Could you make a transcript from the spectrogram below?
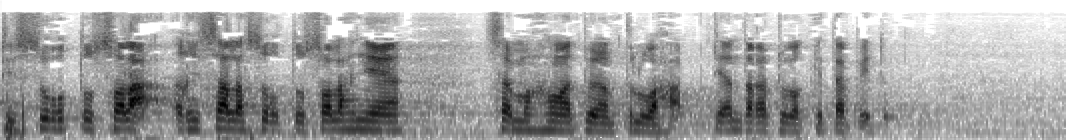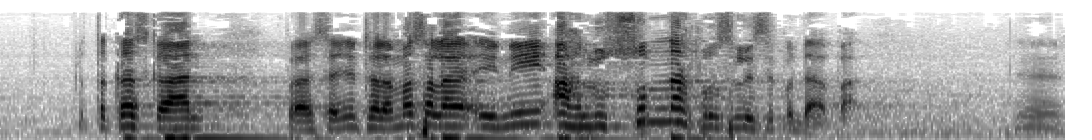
di surutus salah risalah surutus salahnya saya Muhammad bin Abdul Wahab di antara dua kitab itu. Tegaskan bahasanya dalam masalah ini ahlu sunnah berselisih pendapat. Ya.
